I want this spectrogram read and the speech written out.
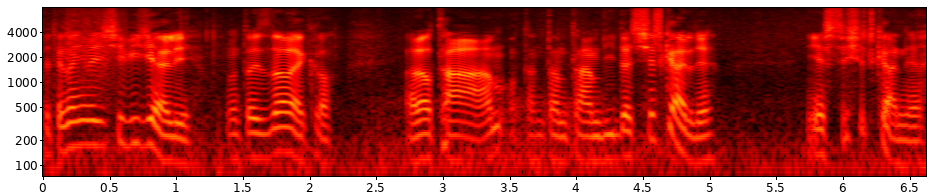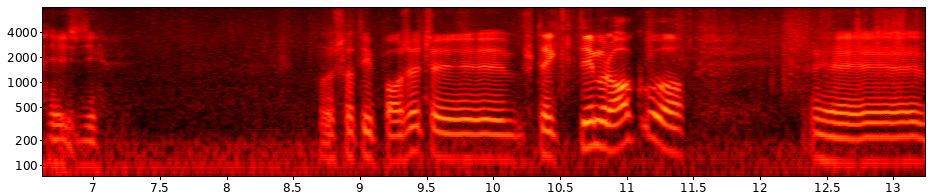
Wy tego nie będziecie widzieli, no to jest daleko. Ale o tam, o tam, tam, tam widać sieczkarnię. Jeszcze sieczkarnia jeździ. Już o tej porze, czy w tej, tym roku, o, yy,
